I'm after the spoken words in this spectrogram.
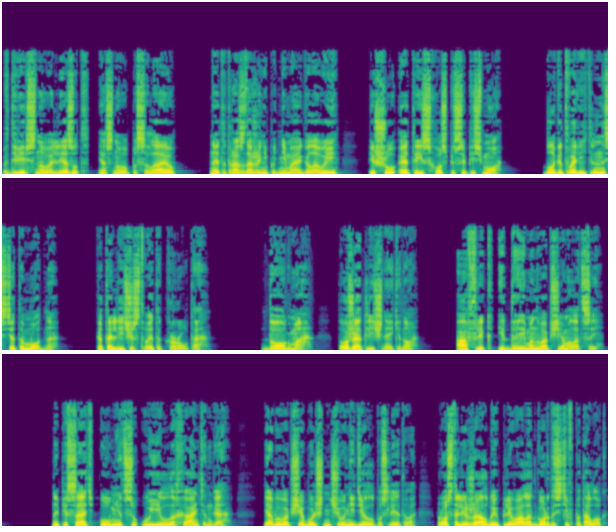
В дверь снова лезут, я снова посылаю — на этот раз даже не поднимая головы, пишу это из хосписа письмо. Благотворительность — это модно. Католичество — это круто. Догма — тоже отличное кино. Аффлек и Деймон вообще молодцы. Написать умницу Уилла Хантинга я бы вообще больше ничего не делал после этого. Просто лежал бы и плевал от гордости в потолок.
